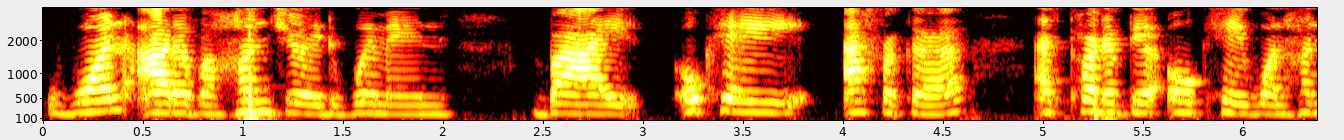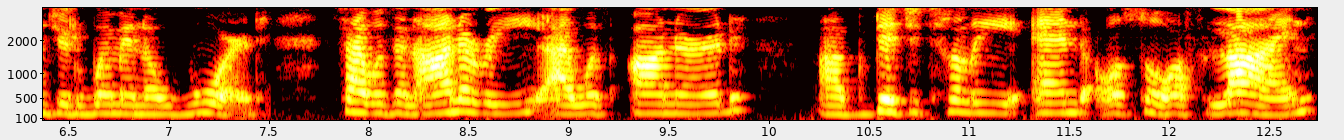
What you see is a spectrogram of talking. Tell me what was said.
one out of a hundred women by OK Africa as part of their OK 100 Women Award. So I was an honoree. I was honored uh, digitally and also offline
